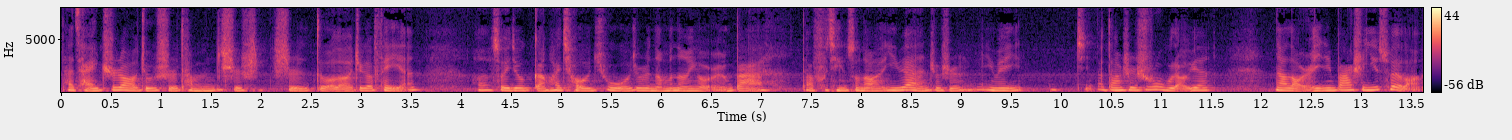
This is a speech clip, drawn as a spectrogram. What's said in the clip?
他才知道就是他们是是得了这个肺炎，啊，所以就赶快求助，就是能不能有人把他父亲送到医院，就是因为当时是入不了院，那老人已经八十一岁了，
